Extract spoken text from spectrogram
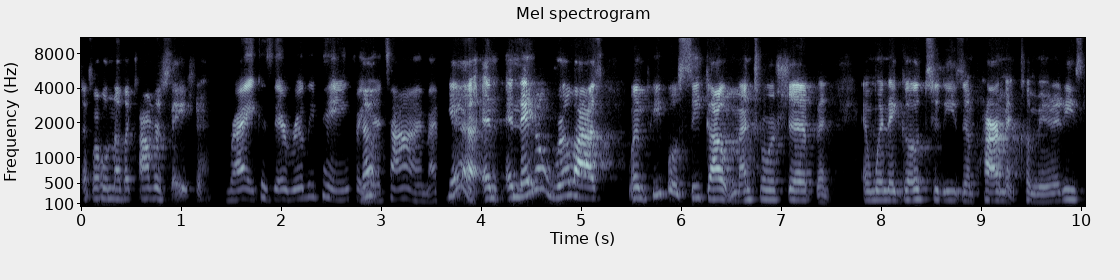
that's a whole nother conversation. Right, because they're really paying for yep. your time. yeah, and and they don't realize when people seek out mentorship and and when they go to these empowerment communities,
